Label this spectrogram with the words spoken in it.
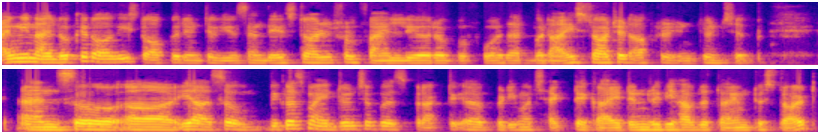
I mean, I look at all these topper interviews and they started from final year or before that, but I started after internship. And so, uh, yeah, so because my internship was uh, pretty much hectic, I didn't really have the time to start.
